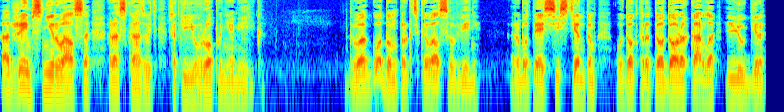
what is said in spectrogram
А Джеймс не рвался рассказывать, все-таки Европа не Америка. Два года он практиковался в Вене, работая ассистентом у доктора Теодора Карла Люгера.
